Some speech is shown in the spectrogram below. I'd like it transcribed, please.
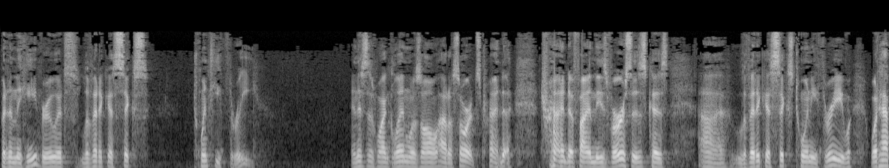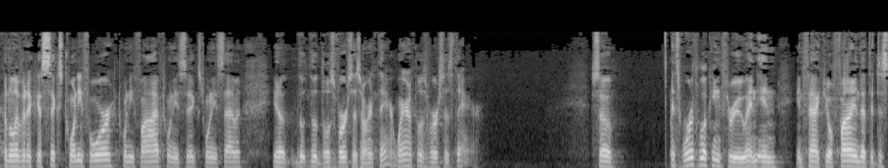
But in the Hebrew, it's Leviticus 6.23. And this is why Glenn was all out of sorts trying to, trying to find these verses, because uh, Leviticus 6.23, what happened to Leviticus 6.24, 25, 26, 27? You know, th- th- those verses aren't there. Why aren't those verses there? So it's worth looking through, and in, in fact, you'll find that the,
